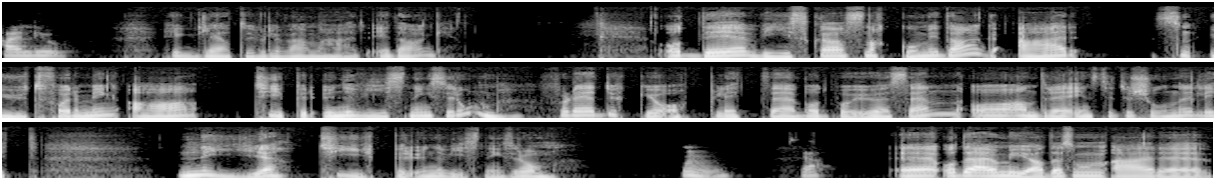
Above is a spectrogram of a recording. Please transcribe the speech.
Hej Liv. Hyggelig at du ville være med her i dag. Og det vi skal snakke om i dag, er sånn utforming av typer undervisningsrom. For det dukker jo opp litt eh, både på USN og andre institusjoner, litt nye typer undervisningsrom. Mm. Eh, og det er jo mye av det som er eh,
